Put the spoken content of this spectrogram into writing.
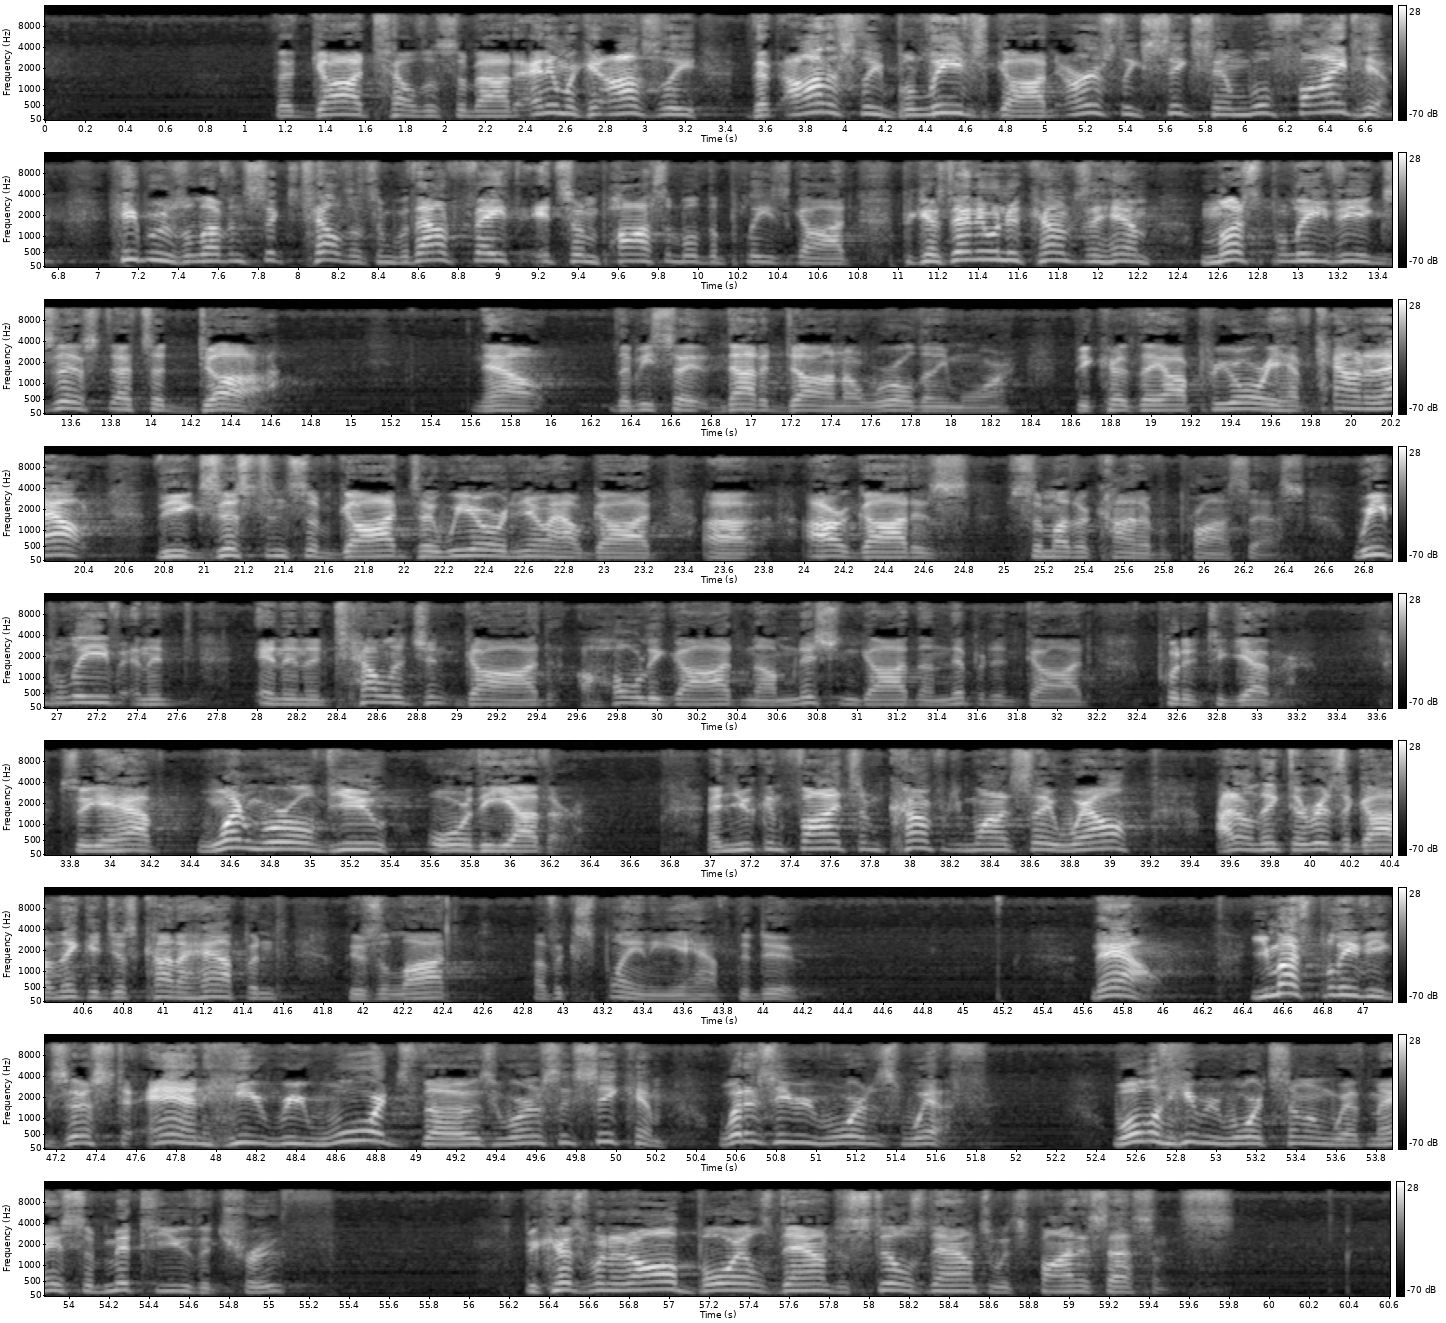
that God tells us about. Anyone can honestly, that honestly believes God and earnestly seeks Him will find Him. Hebrews 11, 6 tells us, and without faith, it's impossible to please God because anyone who comes to Him must believe He exists. That's a duh. Now, let me say, not a duh in our world anymore because they a priori have counted out the existence of God. So we already know how God, uh, our God is some other kind of a process. We believe in, a, in an intelligent God, a holy God, an omniscient God, an omnipotent God, put it together. So you have one worldview or the other. And you can find some comfort. You want to say, well, I don't think there is a God. I think it just kind of happened. There's a lot of explaining you have to do. Now, you must believe he exists and he rewards those who earnestly seek him. What does he reward us with? What will he reward someone with? May I submit to you the truth? Because when it all boils down, distills down to its finest essence,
